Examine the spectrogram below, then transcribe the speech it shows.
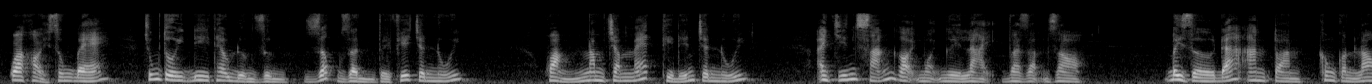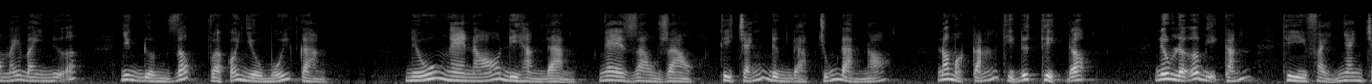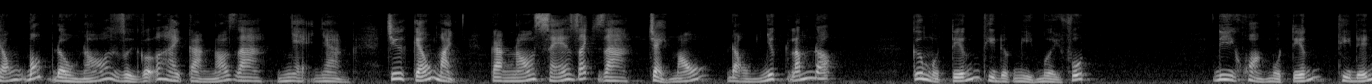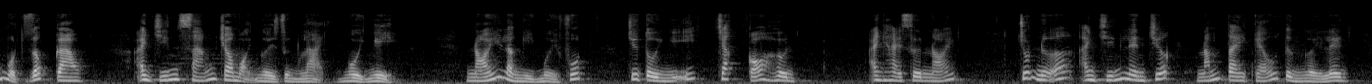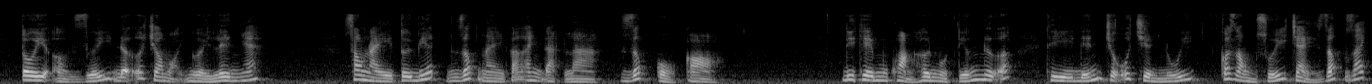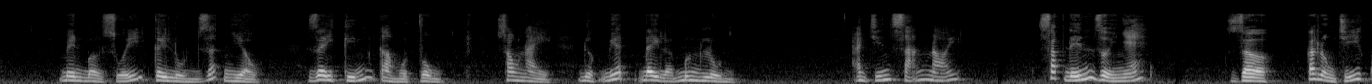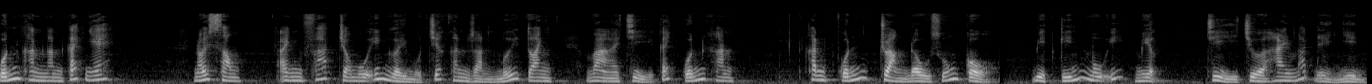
Qua khỏi sông bé, chúng tôi đi theo đường rừng dốc dần về phía chân núi. Khoảng 500 mét thì đến chân núi. Anh Chín sáng gọi mọi người lại và dặn dò. Bây giờ đã an toàn, không còn lo máy bay nữa, nhưng đường dốc và có nhiều mối càng. Nếu nghe nó đi hàng đàn, nghe rào rào thì tránh đừng đạp trúng đàn nó. Nó mà cắn thì đứt thịt đó. Nếu lỡ bị cắn thì phải nhanh chóng bóp đầu nó rồi gỡ hai càng nó ra nhẹ nhàng. Chứ kéo mạnh càng nó xé rách ra, chảy máu, đau nhức lắm đó. Cứ một tiếng thì được nghỉ 10 phút. Đi khoảng một tiếng thì đến một dốc cao. Anh Chín sáng cho mọi người dừng lại, ngồi nghỉ. Nói là nghỉ 10 phút, chứ tôi nghĩ chắc có hơn. Anh Hai Sơn nói, chút nữa anh Chín lên trước, nắm tay kéo từng người lên. Tôi ở dưới đỡ cho mọi người lên nhé. Sau này tôi biết dốc này các anh đặt là dốc cổ cò. Đi thêm khoảng hơn một tiếng nữa thì đến chỗ triền núi có dòng suối chảy dốc rách. Bên bờ suối cây lùn rất nhiều, dây kín cả một vùng. Sau này được biết đây là bưng lùn. Anh Chín Sáng nói, sắp đến rồi nhé. Giờ các đồng chí quấn khăn ngăn cách nhé. Nói xong, anh phát cho mỗi người một chiếc khăn rằn mới toanh và chỉ cách quấn khăn. Khăn quấn choàng đầu xuống cổ, bịt kín mũi, miệng, chỉ chừa hai mắt để nhìn.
